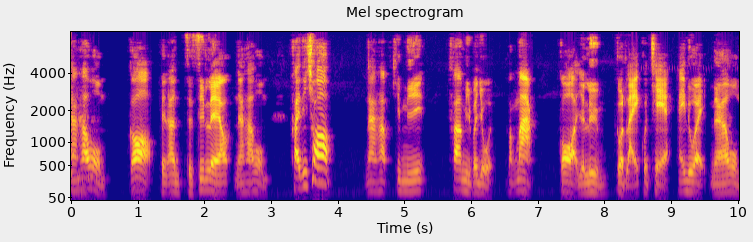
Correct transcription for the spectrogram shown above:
นะครับผม ก็เป็นอันเสร็จสิ้นแล้วนะครับผม ใครที่ชอบนะครับคลิปนี้ถ้ามีประโยชน์มาก ๆ ก็อย่าลืมกดไลค์กดแชร์ให้ด้วยนะครับผม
